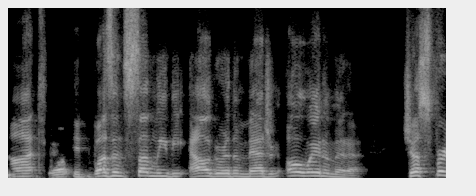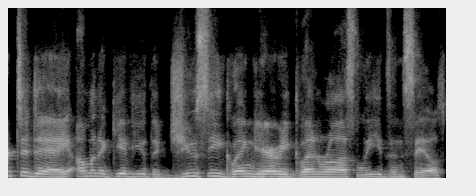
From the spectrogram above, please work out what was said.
not Yep. it wasn't suddenly the algorithm magic oh wait a minute just for today i'm going to give you the juicy glengarry glen ross leads and sales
